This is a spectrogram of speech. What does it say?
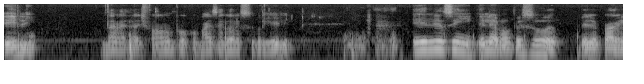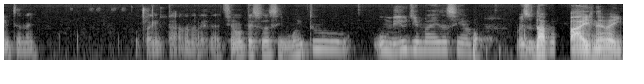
Ele. Na verdade, falando um pouco mais agora sobre ele. Ele, assim. Ele era uma pessoa. Ele aparenta, né? Aparentava, na verdade. Ser uma pessoa, assim, muito humilde, mas assim, ó. Mas o Da tempo paz, né, velho?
